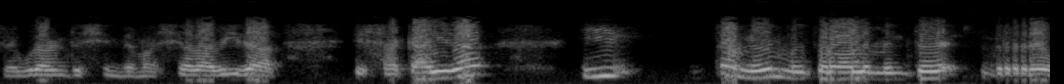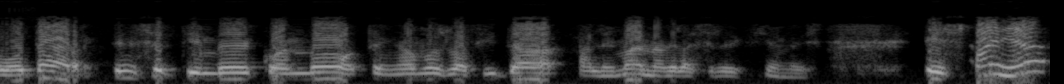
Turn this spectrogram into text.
seguramente sin demasiada vida esa caída, y también muy probablemente rebotar en septiembre cuando tengamos la cita alemana de las elecciones. España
